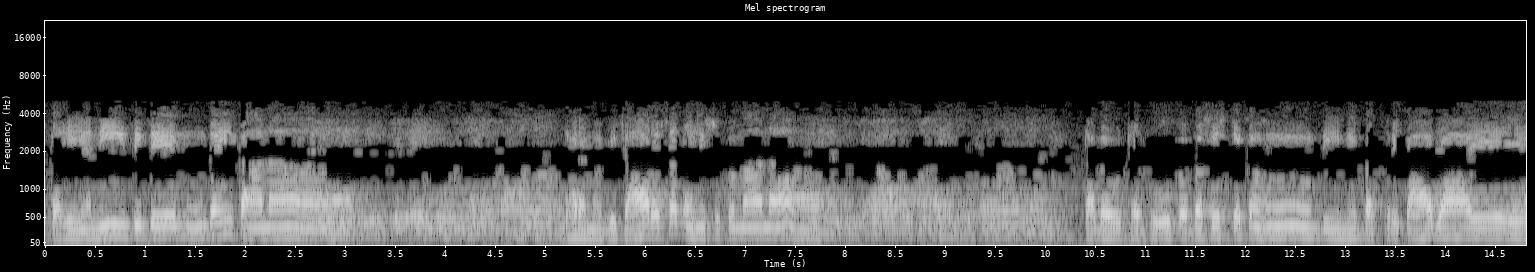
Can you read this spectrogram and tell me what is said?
कही अनीति ते मुदई काना धर्म विचार सब सुख माना तब उठ भूप वशिष्ठ कहूँ, दीन पत्रिका जाए।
